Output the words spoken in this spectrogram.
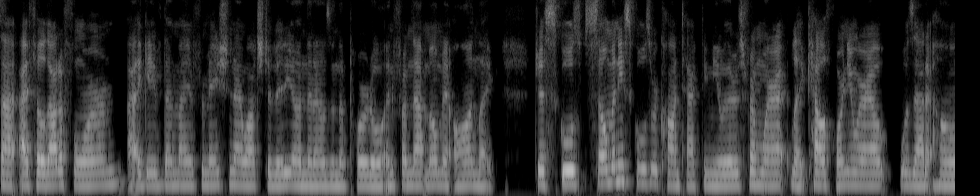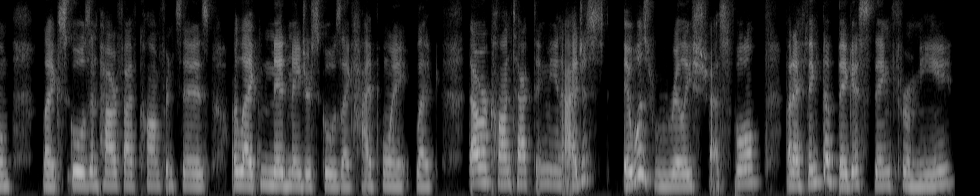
I filled out a form. I gave them my information. I watched a video and then I was in the portal. And from that moment on, like just schools so many schools were contacting me whether it was from where like california where i was at at home like schools in power five conferences or like mid-major schools like high point like that were contacting me and i just it was really stressful but i think the biggest thing for me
